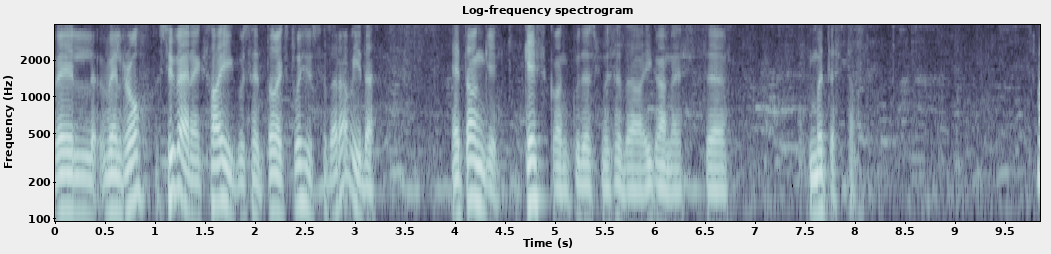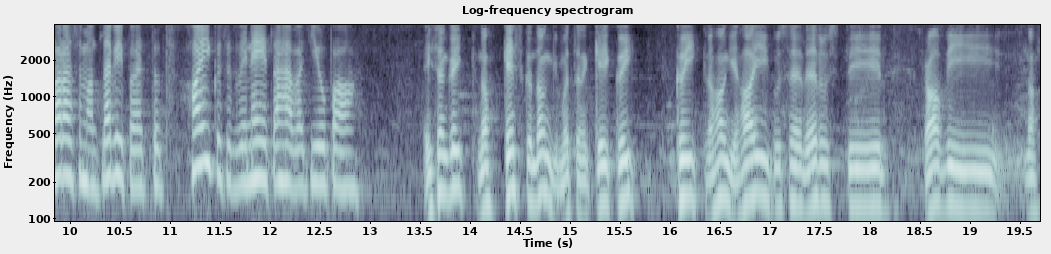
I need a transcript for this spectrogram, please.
veel, veel rohkem, süveneks haigus, et oleks põhjust seda ravida et ongi keskkond, kuidas me seda iganes äh, mõtestame. varasemalt läbi põetud haigused või need lähevad juba? ei, see on kõik, noh, keskkond ongi, ma ütlen, et kõik, kõik, kõik noh, ongi haigused, elustiil, ravi, noh,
